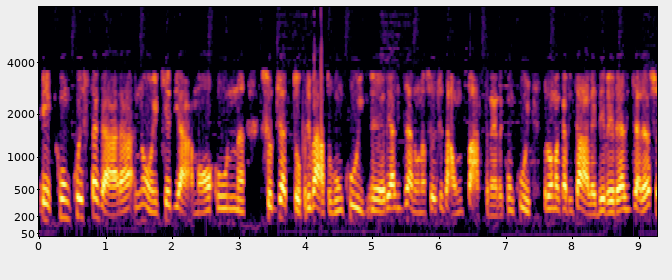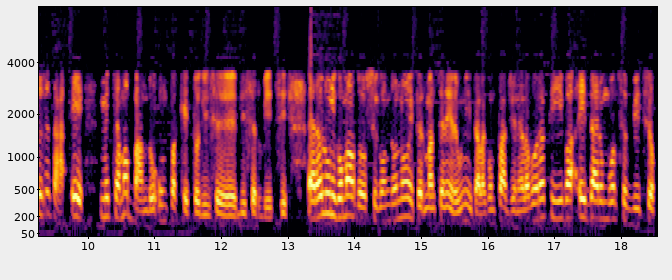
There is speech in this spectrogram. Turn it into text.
e con questa gara noi chiediamo un soggetto privato con cui eh, realizzare una società, un partner con cui Roma Capitale deve realizzare la società e mettiamo a bando un pacchetto di, se, di servizi. Era l'unico modo secondo noi per mantenere unita la compagine lavorativa e dare un buon servizio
